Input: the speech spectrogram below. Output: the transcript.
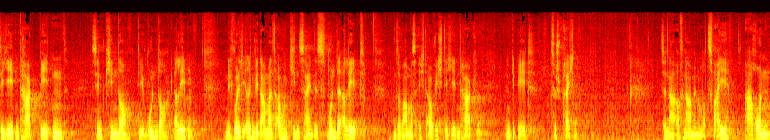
die jeden Tag beten, sind Kinder, die Wunder erleben. Und ich wollte irgendwie damals auch ein Kind sein, das Wunder erlebt. Und so war mir es echt auch wichtig, jeden Tag ein Gebet zu sprechen. Zur Nahaufnahme Nummer zwei, Aaron,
